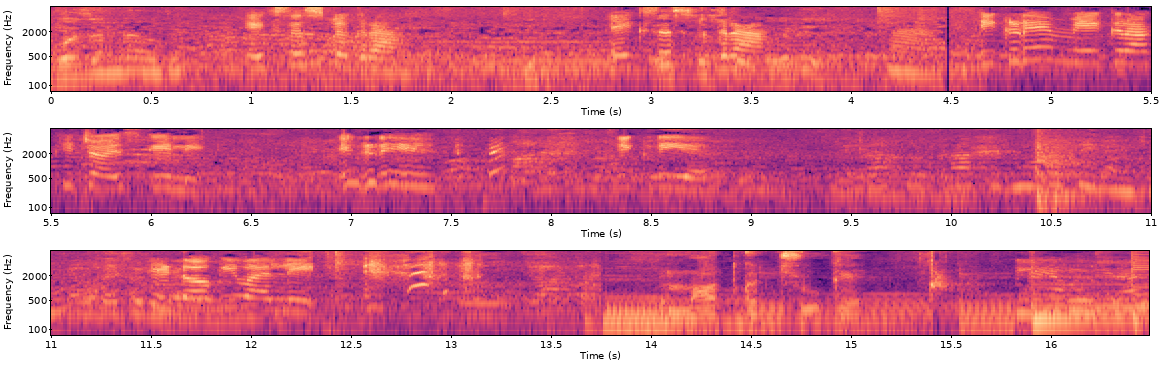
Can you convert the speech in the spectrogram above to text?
वज़न काय होतं? एकसष्ट ग्राम. एकसष्ट ग्राम. हं. इकडे मी एक राखी चॉईस केली. इकडे. ये. इकडे इकड़ी ही डॉगी वाली. मौत को छू के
